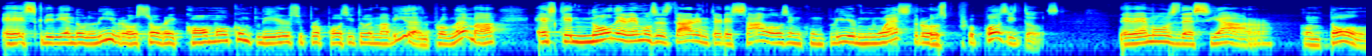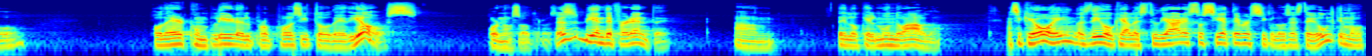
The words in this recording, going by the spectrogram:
eh, escribiendo libros sobre cómo cumplir su propósito en la vida. El problema es que no debemos estar interesados en cumplir nuestros propósitos debemos desear con todo poder cumplir el propósito de Dios por nosotros. Eso es bien diferente um, de lo que el mundo habla. Así que hoy les digo que al estudiar estos siete versículos, este último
